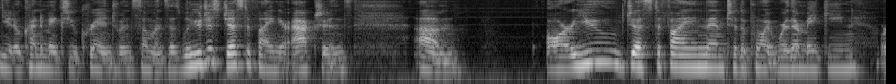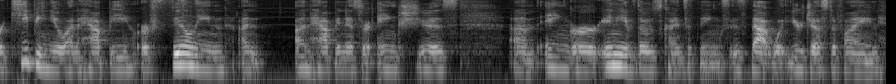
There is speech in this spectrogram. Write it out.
you know kind of makes you cringe when someone says well you're just justifying your actions. Um, are you justifying them to the point where they're making or keeping you unhappy or feeling un- unhappiness or anxious um, anger any of those kinds of things? Is that what you're justifying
